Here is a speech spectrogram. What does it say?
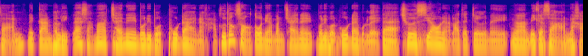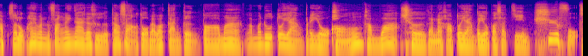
สารในการผลิต และสามารถใช้ในบริบทพูดได้นะครับคือทั้ง 2 ตัวเนี่ยมันใช้ในบริบทพูดได้หมดเลย แต่เชอเซียวเนี่ยเราจะเจอในงานเอกสารนะครับสรุปให้มันฟังง่ายๆ ก็คือทั้ง 2 ตัวแปลว่าการกลึงต่มาเรามาดูตัวอย่างประโยคของคำว่าเชอกันนะครับ ตัวอย่างประโยคภาษาจีน师傅正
